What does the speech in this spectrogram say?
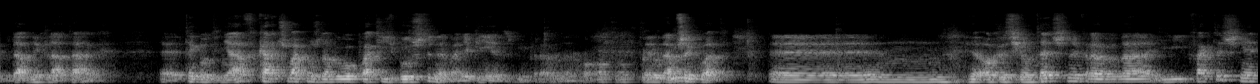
w dawnych latach e, tego dnia w karczmach można było płacić bursztynem, a nie pieniędzmi, prawda? E, Na przykład e, okres świąteczny, prawda? I faktycznie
